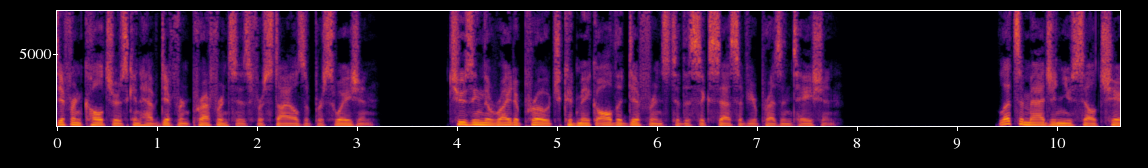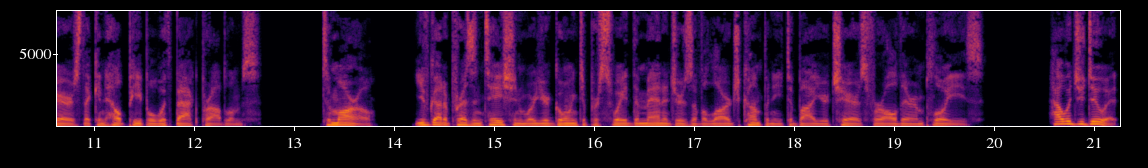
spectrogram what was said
Different cultures can have different preferences for styles of persuasion. Choosing the right approach could make all the difference to the success of your presentation. Let's imagine you sell chairs that can help people with back problems. Tomorrow, You've got a presentation where you're going to persuade the managers of a large company to buy your chairs for all their employees. How would you do it?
